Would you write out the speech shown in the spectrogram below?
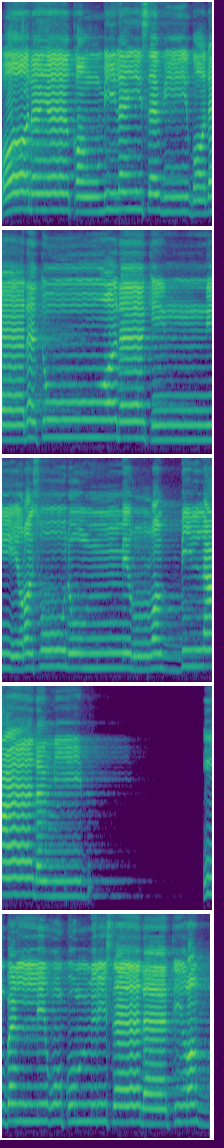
قال يا قوم ليس بي ضلالة ولكني رسول من رب العالمين. أبلغكم رسالات ربي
